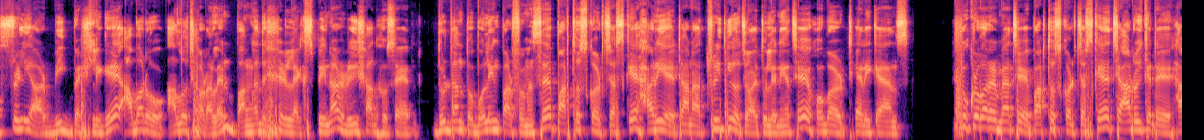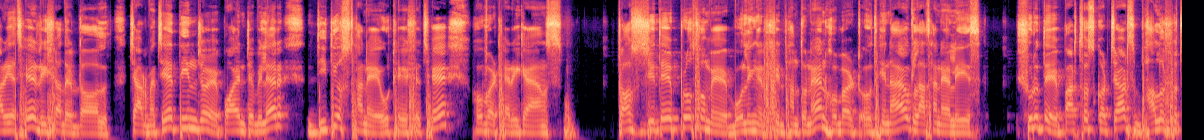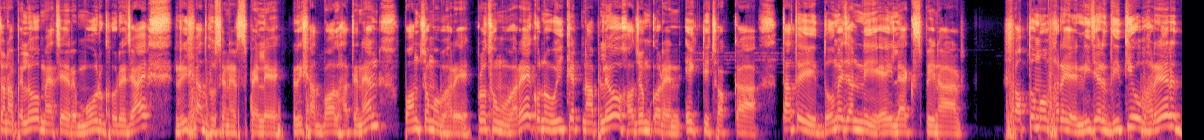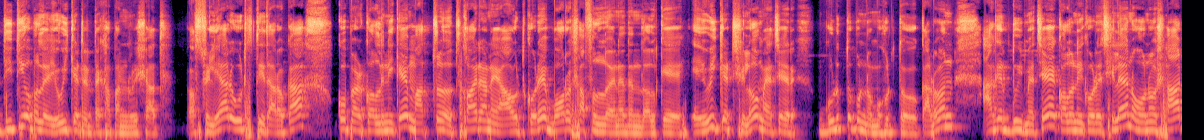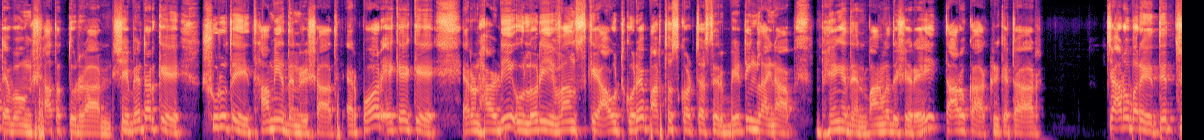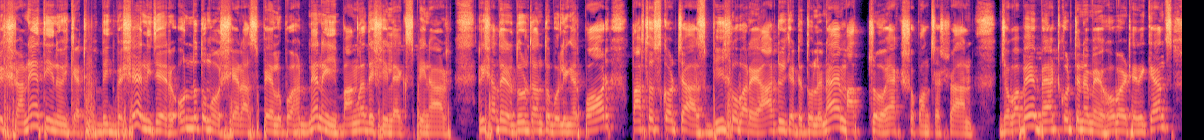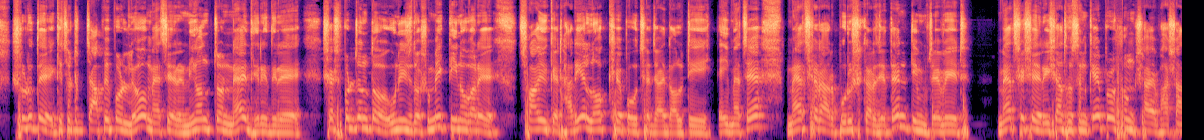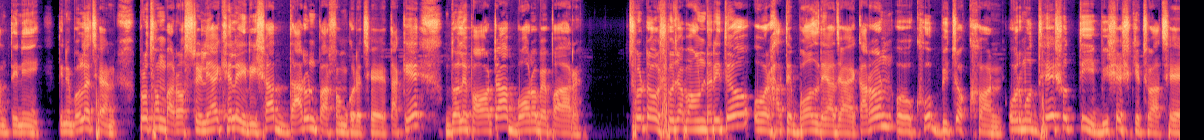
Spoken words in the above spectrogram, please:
অস্ট্রেলিয়ার Big Bash লিগে আবারও আলো ছড়ালেন বাংলাদেশের লেগ স্পিনার রিশাদ হোসেন। দুর্দান্ত বোলিং পারফরমেন্সে পার্থ স্কটচাসকে হারিয়ে টানা তৃতীয় জয় তুলে নিয়েছে হোবার্ট হ্যারিক্যান্স শুক্রবারের ম্যাচে পার্থ স্কটচাসকে চার উইকেটে হারিয়েছে রিশাদের দল। চার ম্যাচে তিন জয়ে পয়েন্ট টেবিলের দ্বিতীয় স্থানে উঠে এসেছে হোবার্ট হ্যারিক্যান্স টস জিতে প্রথমে বোলিংয়ের সিদ্ধান্ত নেন হোবার্ট অধিনায়ক লাথান অ্যালিস শুরুতে পার্থ স্কটচার্স ভালো সূচনা পেল ম্যাচের মোড় ঘুরে যায় রিশাদ হোসেনের স্পেলে। রিশাদ বল হাতে নেন পঞ্চম ওভারে। প্রথম ওভারে কোনো উইকেট না পেলেও হজম করেন একটি ছক্কা। তাতেই দমে যাননি এই লেগ স্পিনার। সপ্তম ওভারে নিজের দ্বিতীয় ওভারের দ্বিতীয় বলেই উইকেটের দেখা পান রিশাদ। অস্ট্রেলিয়ার উঠতি তারকা কোপার কলোনিকে মাত্র ছয় রানে আউট করে বড় সাফল্য এনে দেন দলকে। এই উইকেট ছিল ম্যাচের গুরুত্বপূর্ণ মুহূর্ত, কারণ আগের দুই ম্যাচে কলোনি করেছিলেন উনষাট এবং সাতাত্তর রান। সেই ব্যাটারকে শুরুতেই থামিয়ে দেন রিশাদ। এরপর একে একে অ্যারন হার্ডি ও লরি ইভান্সকে আউট করে পার্থ স্কটচার্সের ব্যাটিং লাইন আপ ভেঙে দেন বাংলাদেশের এই তারকা ক্রিকেটার। চার ওভারে তেত্রিশ রানে তিন উইকেট। বিগ ব্যাশে নিজের অন্যতম সেরা স্পেল উপহার দেন এই বাংলাদেশি লেগ স্পিনার। রিশাদের দুর্দান্ত বোলিংয়ের পর পার্থ স্করচাস বিশ ওভারে আট উইকেটে তুলে নেয় মাত্র একশো পঞ্চাশ রান। জবাবে ব্যাট করতে নেমে হোবার্ট হেরিক্যান্স শুরুতে কিছুটা চাপে পড়লেও ম্যাচের নিয়ন্ত্রণ নেয় ধীরে ধীরে। শেষ পর্যন্ত উনিশ দশমিক তিন ওভারে ছয় উইকেট হারিয়ে লক্ষ্যে পৌঁছে যায় দলটি। এই ম্যাচে ম্যাচ সেরার পুরস্কার জেতেন টিম ডেভিড। ম্যাচ শেষে রিশাদ হোসেনকে প্রশংসায় ভাসান তিনি। তিনি বলেছেন, প্রথমবার অস্ট্রেলিয়ায় খেলেই রিশাদ দারুণ পারফর্ম করেছে। তাকে দলে পাওয়াটা বড় ব্যাপার। ছোট সোজা বাউন্ডারিতেও ওর হাতে বল দেয়া যায়, কারণ ও খুব বিচক্ষণ। ওর মধ্যে সত্যি বিশেষ কিছু আছে।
